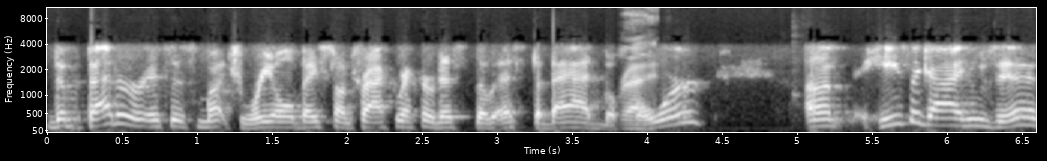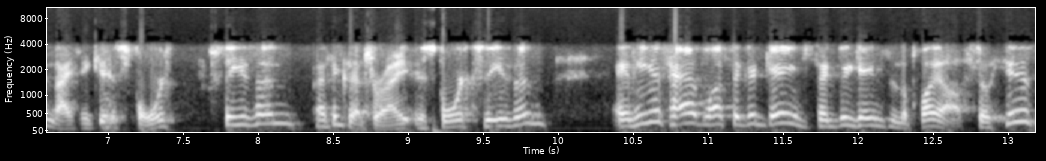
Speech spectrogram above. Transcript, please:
the better is as much real based on track record as the as the bad before. Right. Um, he's a guy who's in, I think, his fourth season. I think that's right, his fourth season, and he has had lots of good games, had good games in the playoffs. So his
